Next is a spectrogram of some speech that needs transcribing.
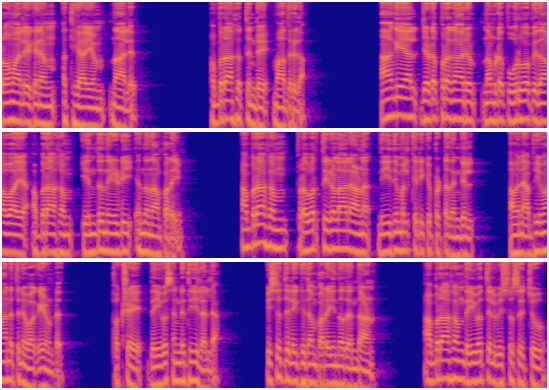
റോമാലേഖനം അധ്യായം നാല്. അബ്രാഹത്തിന്റെ മാതൃക. ആകയാൽ ജഡപ്രകാരം നമ്മുടെ പൂർവപിതാവായ അബ്രാഹം എന്ത് നേടി എന്ന് നാം പറയും. അബ്രാഹം പ്രവർത്തികളാലാണ് നീതിമൽക്കരിക്കപ്പെട്ടതെങ്കിൽ അവന് അഭിമാനത്തിന് വകയുണ്ട്. പക്ഷേ ദൈവസന്നിധിയിലല്ല. വിശുദ്ധ ലിഖിതം പറയുന്നത് എന്താണ് അബ്രാഹം ദൈവത്തിൽ വിശ്വസിച്ചു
